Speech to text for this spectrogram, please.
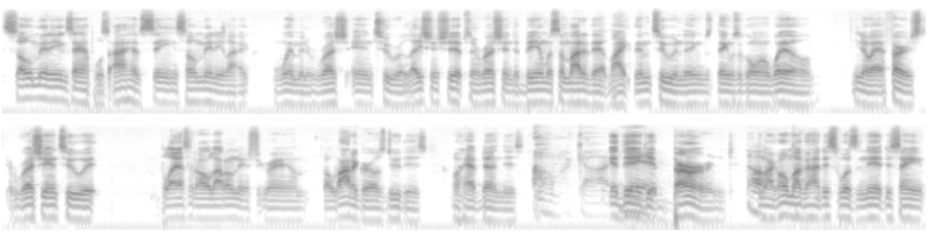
so many examples, I have seen so many like women rush into relationships and rush into being with somebody that liked them too, and things things are going well, you know, at first, rush into it, blast it all out on Instagram. A lot of girls do this or have done this, Oh my god. and then yeah. get burned. Oh like, oh my oh my God. god, this wasn't it. This ain't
